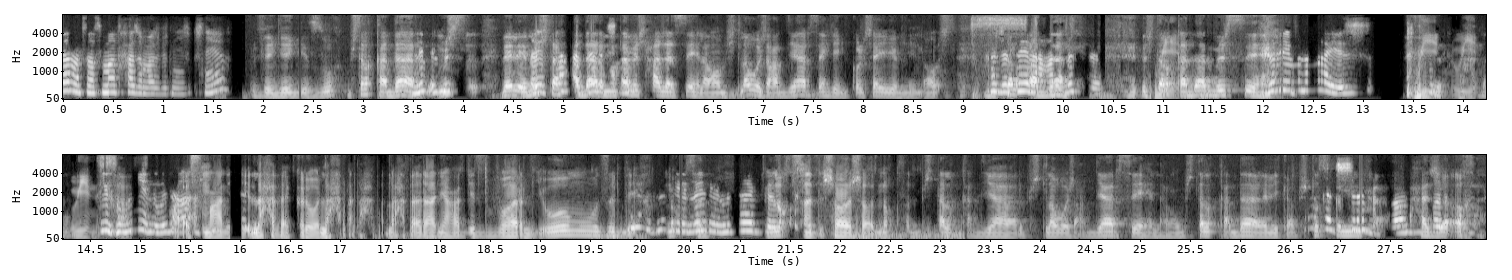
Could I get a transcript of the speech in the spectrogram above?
أنا سمعت حاجة ما عجبتنيش. شنو في جيجي زوخت باش تلقى دار. مش لا. لا مش تلقى دار شنو؟ مش حاجة سهلة هو باش تلوج على الديار سهلين كل شيء باش حاجة سهلة باش تلقى دار مش سهل. دري من عايش. وين وين وين الساعة؟ وين وين؟ اسمعني لحظة كرو لحظة لحظة لحظة. راني عندي دوار اليوم وزبدة نقصد شو شو نقصد باش تلقى ديار باش تلوج على الديار ساهلة وباش تلقى دار هذيك باش تسكن حاجة أخرى.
